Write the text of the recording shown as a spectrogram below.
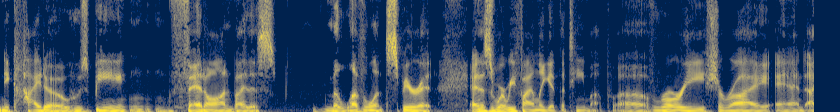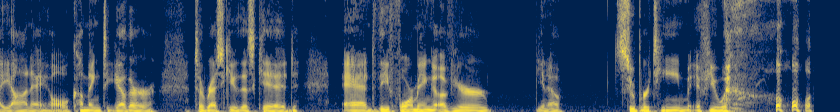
Nikaido, who's being fed on by this malevolent spirit. And this is where we finally get the team up of Rory, Shirai, and Ayane all coming together to rescue this kid. And the forming of your, you know, super team, if you will.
